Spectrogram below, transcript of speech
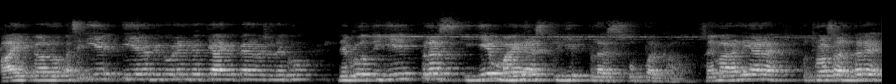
आई निकालो अच्छा ये ई एम एफ़ इक्विवेलेंट का क्या है प्यारे बच्चों देखो? देखो तो ये प्लस ये माइनस तो ये प्लस ऊपर का। सही मारा नहीं आ रहा है? तो थोड़ा सा अंतर है।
